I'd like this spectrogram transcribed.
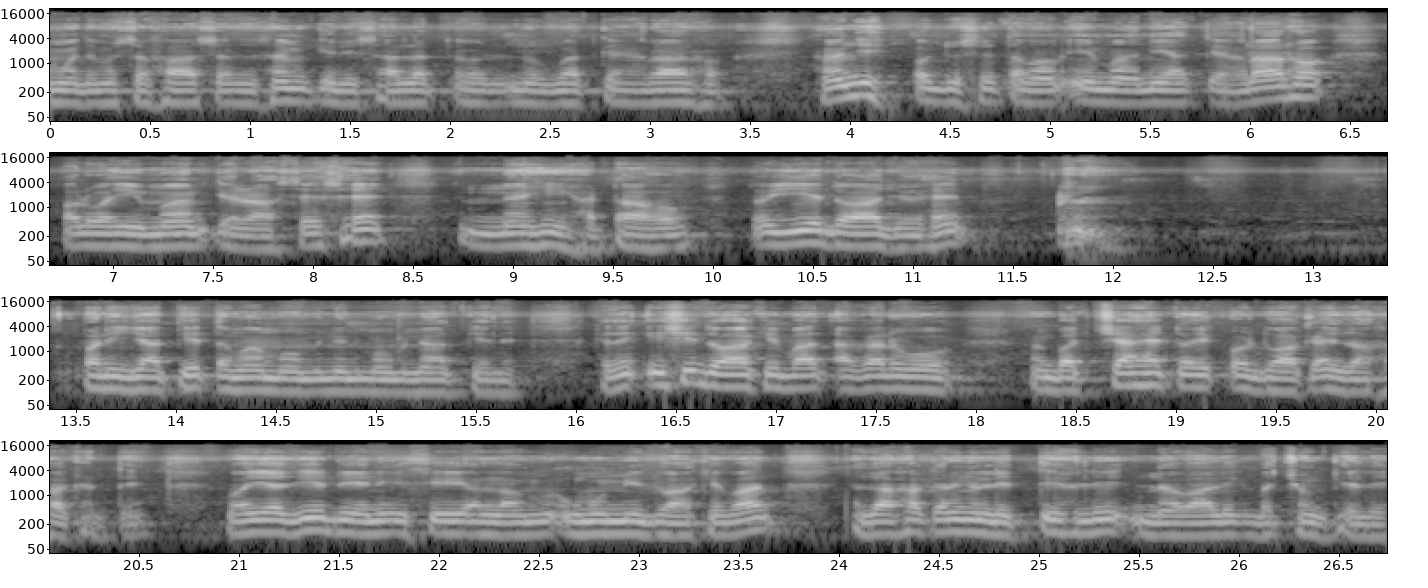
محمد مصطفیٰ صلی اللہ علیہ وسلم کی رسالت اور نوبت کا اقرار ہو۔ ہاں جی اور دوسرے تمام ایمانیات کا اقرار ہو اور وہ ایمان کے راستے سے نہیں ہٹا ہو۔ تو یہ دعا جو ہے پڑھی جاتی ہے تمام مومن مومنات کے لیے۔ کہتے ہیں، اسی دعا کے بعد اگر وہ بچہ ہے تو ایک اور دعا کا اضافہ کرتے ہیں۔ وہ عزیز یعنی اسی اللہ عمومی دعا کے بعد اضافہ کریں گے لطفلی نوالک بچوں کے لیے۔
